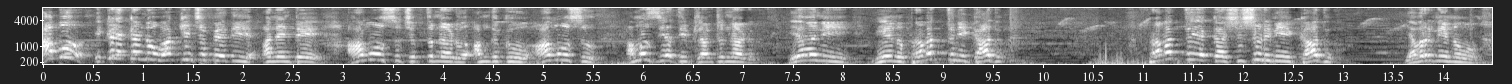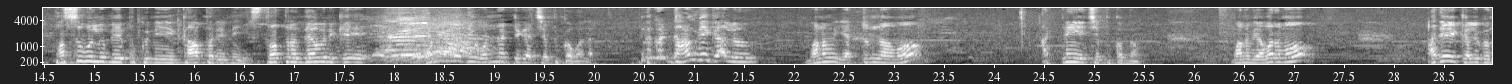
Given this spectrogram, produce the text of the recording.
అబ్బో ఇక్కడెక్కడ నువ్వు వాక్యం చెప్పేది అని అంటే ఆమోసు చెప్తున్నాడు. అందుకు ఆమోసు అమస్యాతి ఇట్లా అంటున్నాడు. ఏమని? నేను ప్రవక్తని కాదు. ప్రవక్త యొక్క శిష్యుడిని కాదు. ఎవరు నేను? పశువులు మేపుకుని కాపరిని. స్తోత్రం దేవునికి. ఉన్నది ఉన్నట్టుగా చెప్పుకోవాలి. ఎందుకు డాంబికాలు మనం ఎట్టున్నామో అట్నే చెప్పుకుందాం. మనం ఎవరమో అదే కలిగి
